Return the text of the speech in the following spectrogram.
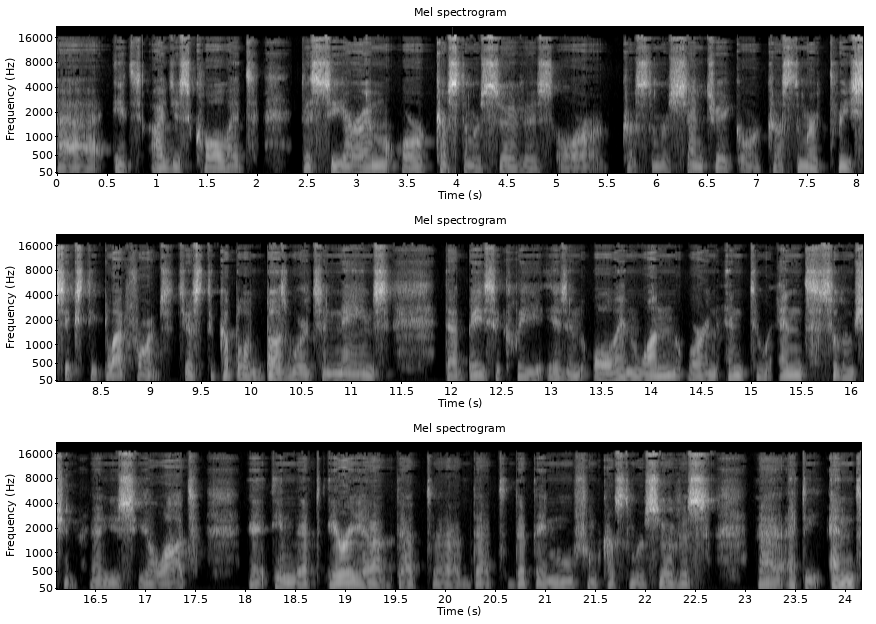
uh, it's I just call it the CRM or customer service or customer centric or customer 360 platforms. Just a couple of buzzwords and names that basically is an all-in-one or an end-to-end solution. Yeah, you see a lot uh, in that area that uh, that that they move from customer service uh, at the end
